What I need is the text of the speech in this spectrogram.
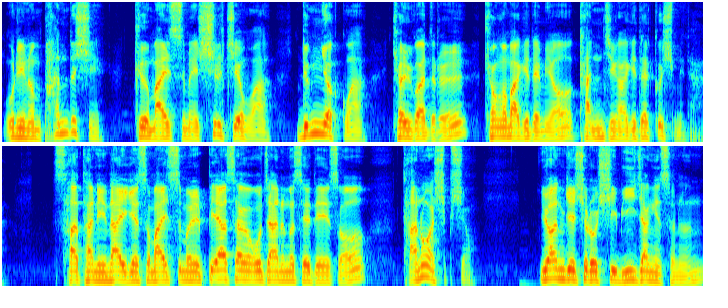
우리는 반드시 그 말씀의 실제와 능력과 결과들을 경험하게 되며 간증하게 될 것입니다. 사탄이 나에게서 말씀을 빼앗아가고자 하는 것에 대해서 단호하십시오. 요한계시록 12장에서는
